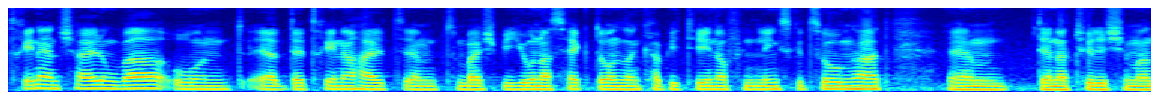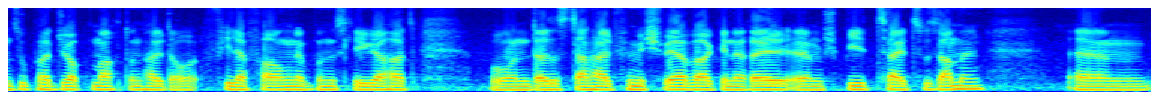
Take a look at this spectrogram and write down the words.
Trainerentscheidung war und er, der Trainer halt ähm, zum Beispiel Jonas Hector, unseren Kapitän, auf den links gezogen hat, ähm, der natürlich immer einen super Job macht und halt auch viel Erfahrung in der Bundesliga hat. Und dass es dann halt für mich schwer war, generell ähm, Spielzeit zu sammeln. Ähm,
